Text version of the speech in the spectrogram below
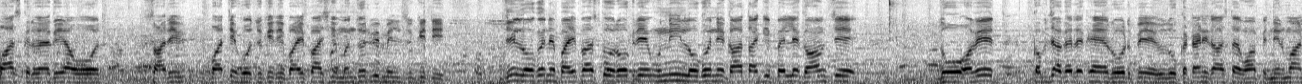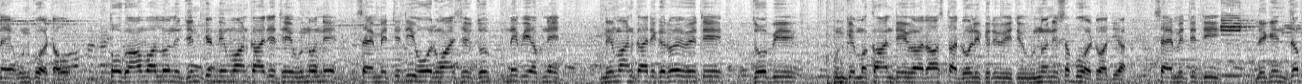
पास करवाया गया और सारी बातें हो चुकी थी बाईपास की मंजूर भी मिल चुकी थी। जिन लोगों ने बाईपास को रोक रहे उन्हीं लोगों ने कहा था कि पहले गाँव से जो अवैध कब्जा कर रखे हैं रोड पे, जो कटानी रास्ता है, वहाँ पे निर्माण है, उनको हटाओ। तो गाँव वालों ने जिनके निर्माण कार्य थे, उन्होंने सहमति दी और वहाँ से जो भी अपने निर्माण कार्य करवाए हुए थे, जो भी उनके मकान थे वह रास्ता डोली करी हुई थी, उन्होंने सब वो हटवा दिया, सहमति दी। लेकिन जब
